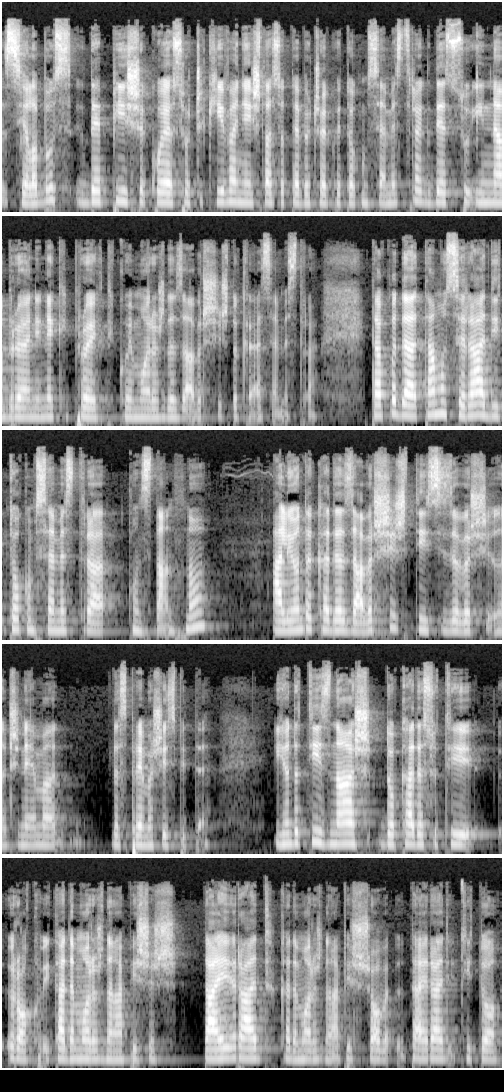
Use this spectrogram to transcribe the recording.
silabus gde piše koja su očekivanja i šta se od tebe očekuje tokom semestra, gde su i nabrojani neki projekti koje moraš da završiš do kraja semestra. Tako da tamo se radi tokom semestra konstantno, ali onda kada završiš, ti si završio, znači nema da spremaš ispite. I onda ti znaš do kada su ti rokovi, kada moraš da napišeš taj rad, kada moraš da napišeš ovaj, taj rad i ti to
